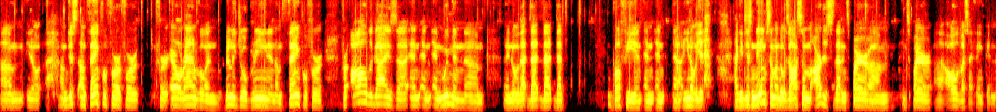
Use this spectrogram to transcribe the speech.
um, you know, I'm just I'm thankful for for for Errol Ranville and Billy Joe Green, and I'm thankful for for all the guys uh, and and and women. Um, you know that that that that Buffy and and and uh, you know I could just name some of those awesome artists that inspire um, inspire uh, all of us. I think, and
